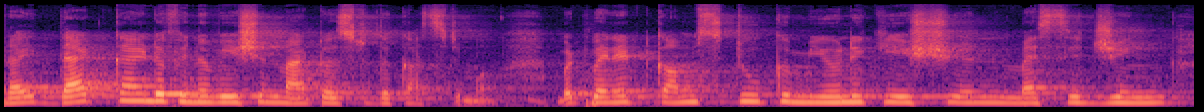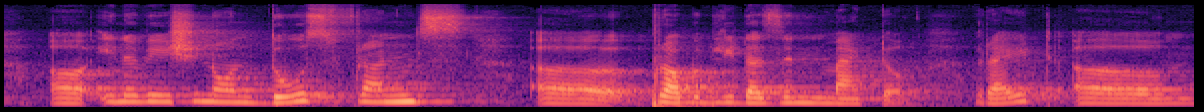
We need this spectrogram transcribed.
right? That kind of innovation matters to the customer. But when it comes to communication messaging uh, innovation on those fronts uh, probably doesn't matter. Right? Um,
